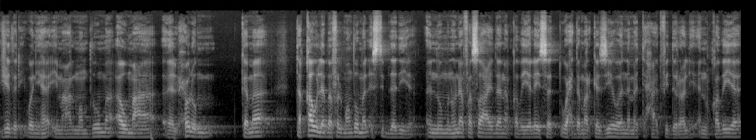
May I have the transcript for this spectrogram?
جذري ونهائي مع المنظومة أو مع الحلم كما تقولب في المنظومة الاستبدادية أنه من هنا فصاعدا القضية ليست وحدة مركزية وإنما اتحاد فيدرالي أن القضية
